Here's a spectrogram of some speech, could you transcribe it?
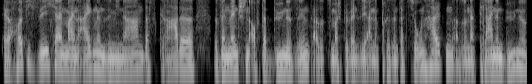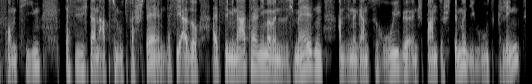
Äh, häufig sehe ich ja in meinen eigenen Seminaren, dass gerade wenn Menschen auf der Bühne sind, also zum Beispiel wenn sie eine Präsentation halten, also in einer kleinen Bühne vom Team, dass sie sich dann absolut verstellen. Dass sie also als Seminarteilnehmer, wenn sie sich melden, haben sie eine ganz ruhige, entspannte Stimme, die gut klingt.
